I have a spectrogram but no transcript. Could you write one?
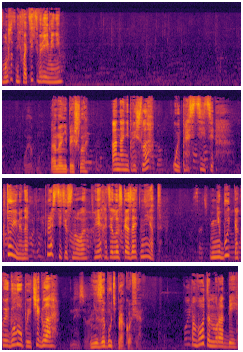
Может не хватить времени. Она не пришла? Она не пришла? Ой, простите. Кто именно? Простите снова. Я хотела сказать нет. Не будь такой глупой, Чегла. Не забудь про кофе. Вот он, Муратбей.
